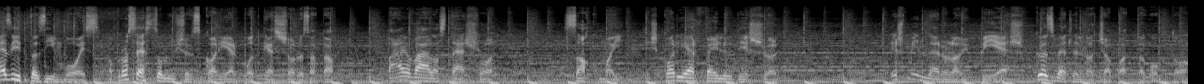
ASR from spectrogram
Ez itt az Invoice, a Process Solutions karrier podcast sorozata. Pályaválasztásról, szakmai és karrierfejlődésről, és mindenről, ami PS, közvetlenül a csapattagoktól.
